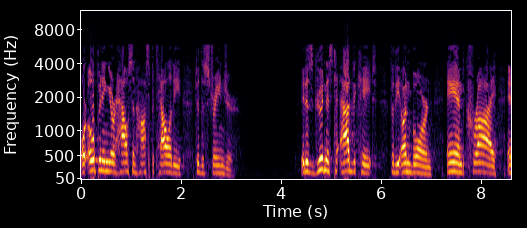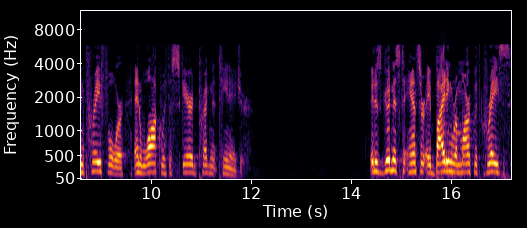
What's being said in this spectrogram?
or opening your house in hospitality to the stranger. It is goodness to advocate for the unborn and cry and pray for and walk with a scared pregnant teenager. It is goodness to answer a biting remark with grace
